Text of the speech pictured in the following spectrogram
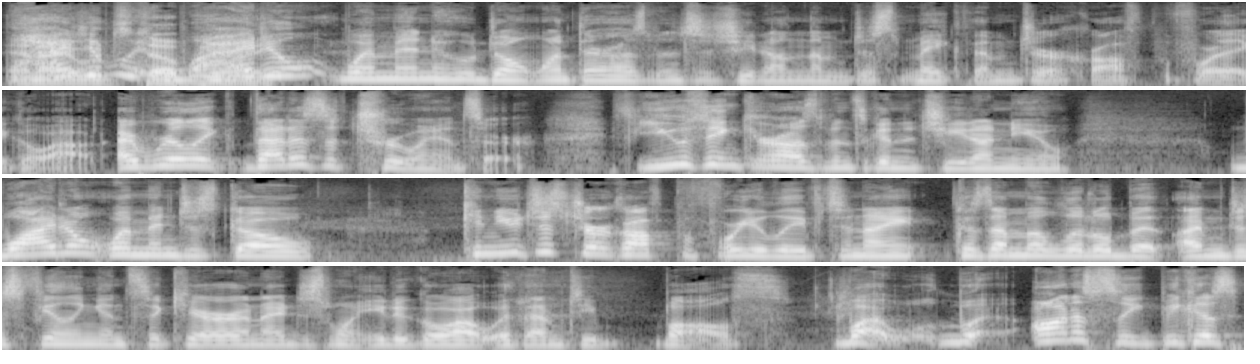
and why I would we- still be why like, don't women who don't want their husbands to cheat on them just make them jerk off before they go out? I really that is a true answer. If you think your husband's going to cheat on you, why don't women just go? Can you just jerk off before you leave tonight? Because I'm a little bit, I'm just feeling insecure, and I just want you to go out with empty balls. What- honestly, because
